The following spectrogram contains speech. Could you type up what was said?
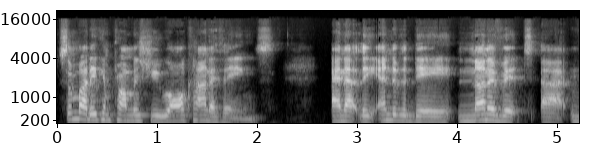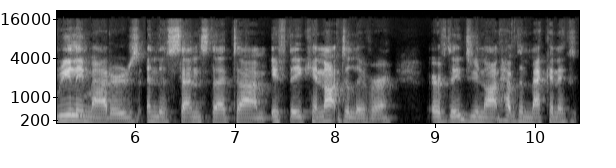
Somebody can promise you all kind of things. And at the end of the day, none of it uh, really matters in the sense that um, if they cannot deliver or if they do not have the mechanic-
